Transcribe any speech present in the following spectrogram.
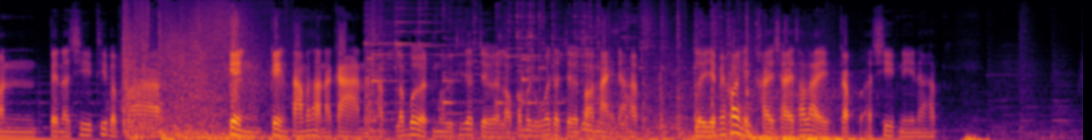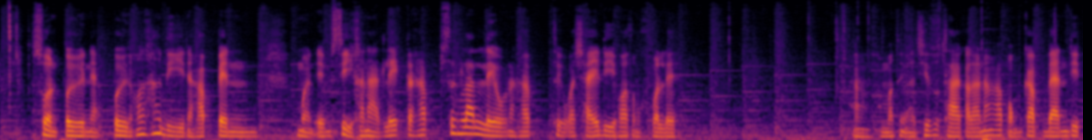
มันเป็นอาชีพที่แบบว่า เก่งเก่งตามสถานการณ์นะครับระเบิดมือที่จะเจอเราก็ไม่รู้ว่าจะเจอตอนไหนนะครับ เลยยังไม่ค่อยเห็นใครใช้เท่าไหร่กับอาชีพนี้นะครับ ส่วนปืนเนี่ยปืนค่อนข้างดีนะครับ เป็นเหมือน M4 ขนาดเล็กนะครับ ซึ่งลั่นเร็วนะครับ ถือว่าใช้ดีพอสมควรเลยมาถึงอาชีพสุดท้ายกันแล้วนะครับผมกับแบนดิต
